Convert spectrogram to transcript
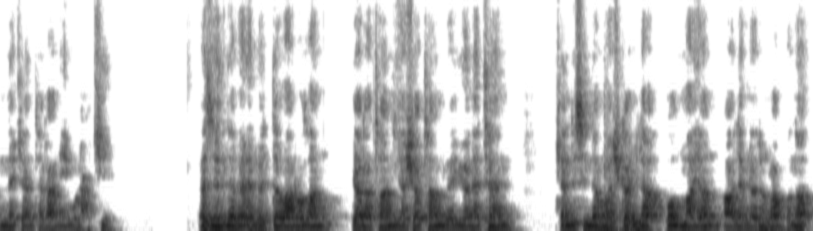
إنك أنت العليم الحكيم Ezelde ve ebedde var olan, yaratan, yaşatan ve yöneten, kendisinden başka ilah olmayan alemlerin Rabbına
